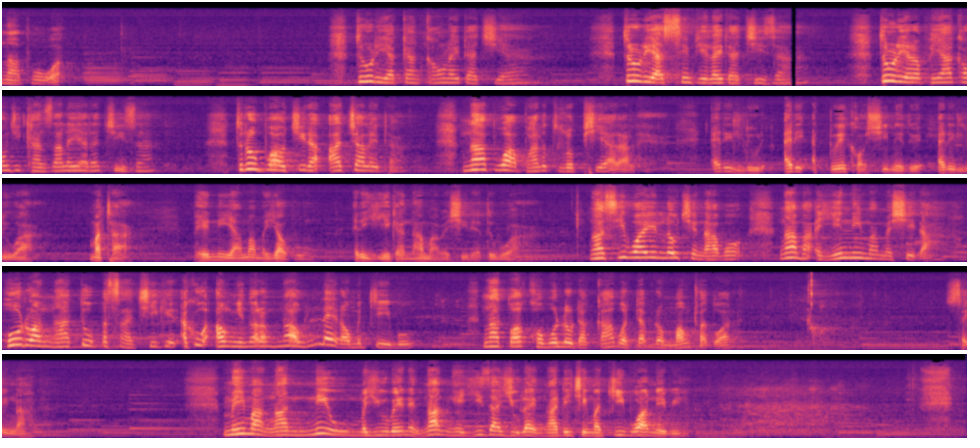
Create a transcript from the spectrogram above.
ငါဘဝသူတို့တွေကကံကောင်းလိုက်တာချမ်းသူတို့တွေကဆင်ပြေလိုက်တာကြည်စား သူတို့တွေကတော့ဖះကောင်းကြီးခံစားလိုက်ရတာကြည်စားသူတို့ဘဝကိုကြည်တာအားကျလိုက်တာငါဘဝဘာလို့သူတို့ဖြစ်ရတာလဲအဲ့ဒီလူအဲ့ဒီအတွေးခေါ်ရှိနေသူအဲ့ဒီလူကမှတ်ထားဘယ်နေရာမှမရောက်ဘူးအဲ့ဒီရေကန်နားမှာပဲရှိတယ်သူဘဝငါစီးပွားရေးလှုပ်ချင်တာပေါ့ငါမှအရင်နှီးမှမရှိတာဟိုးတော့ငါသူ့ပတ်စံချီခဲ့အခုအောင်မြင်တော့ငါ့ကိုလှဲ့တော့မကြည့်ဘူးငါတော့ခေါ်ဖို့လုပ်တာကားပေါ်တက်ပြီးတော့မောင်းထွက်သွားတယ် စိတ်နာတယ်မိမငါနေ့ကိုမယူဘဲနဲ့ငါငယ်ရီးစားယူလိုက်ငါဒီချိန်မှာကြီးပွားနေပြီ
